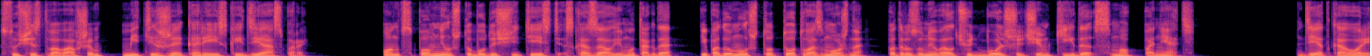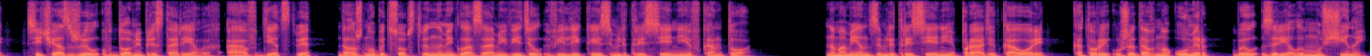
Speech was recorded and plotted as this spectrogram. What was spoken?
существовавшем мятеже корейской диаспоры. Он вспомнил, что будущий тесть сказал ему тогда, и подумал, что тот, возможно, подразумевал чуть больше, чем Кида смог понять. Дед Каори сейчас жил в доме престарелых, а в детстве, должно быть, собственными глазами видел великое землетрясение в Канто. На момент землетрясения прадед Каори, который уже давно умер, был зрелым мужчиной.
